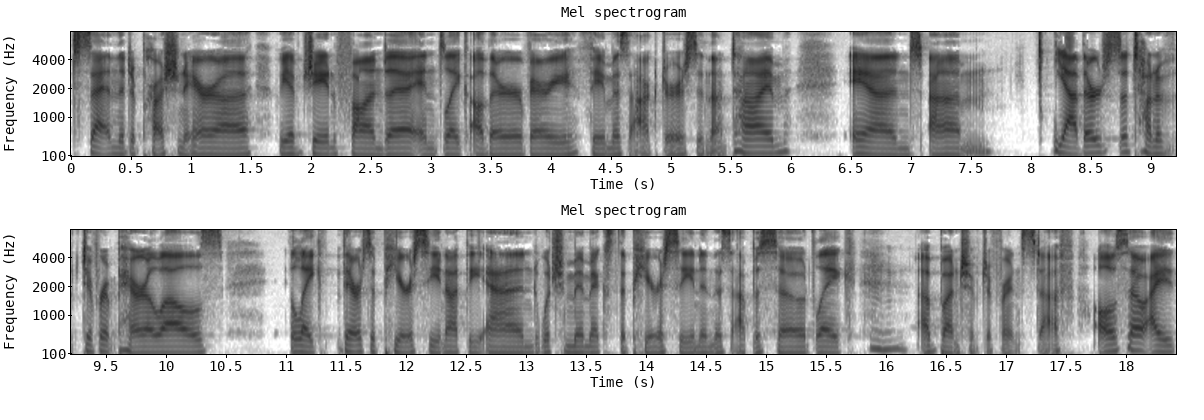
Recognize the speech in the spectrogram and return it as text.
set in the Depression era. We have Jane Fonda and like other very famous actors in that time. And um, yeah, there's just a ton of different parallels. Like there's a pier scene at the end, which mimics the pier scene in this episode, like a bunch of different stuff. Also, I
